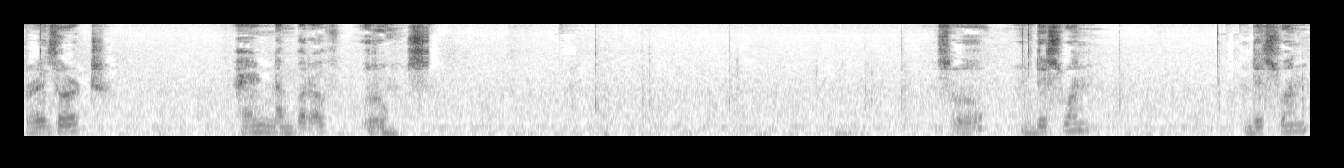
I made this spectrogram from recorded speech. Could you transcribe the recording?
resort and number of rooms. So this one this one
